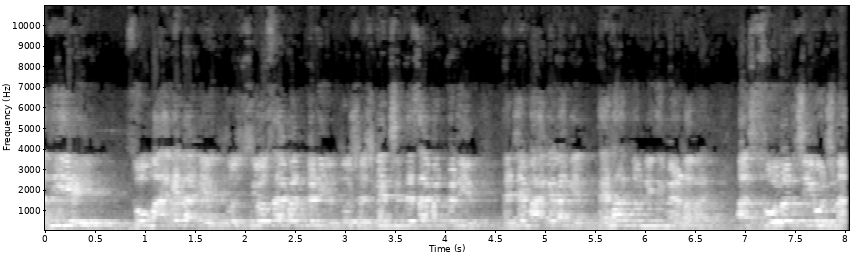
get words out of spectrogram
आधी येईल जो मागे लागेल तो सीओ साहेबांकडे येईल तो शशिकांत शिंदे साहेबांकडे येईल त्याच्यामागे लागेल त्याला तो निधी मिळणार आहे. आज सोलरची योजना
